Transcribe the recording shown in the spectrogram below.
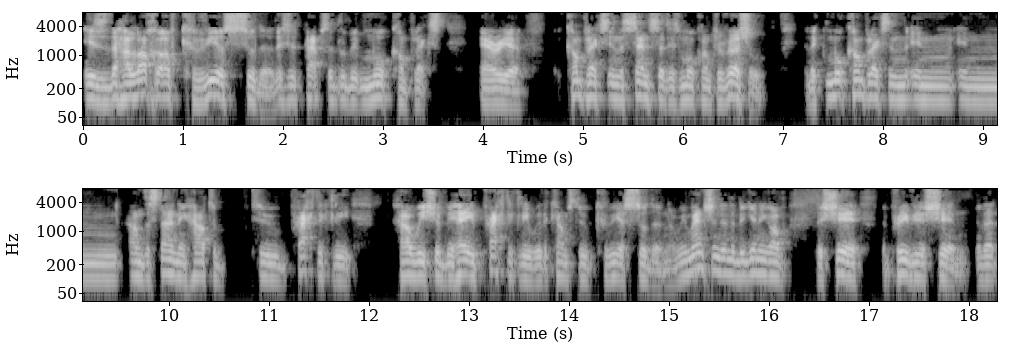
is the halacha of Kviyos Suda. This is perhaps a little bit more complex area, complex in the sense that it's more controversial, more complex in, in, in understanding how to, to practically how we should behave practically when it comes to Kviya Suda. Now, we mentioned in the beginning of the shir, the previous shir, that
